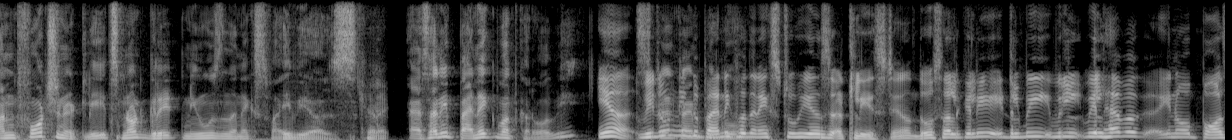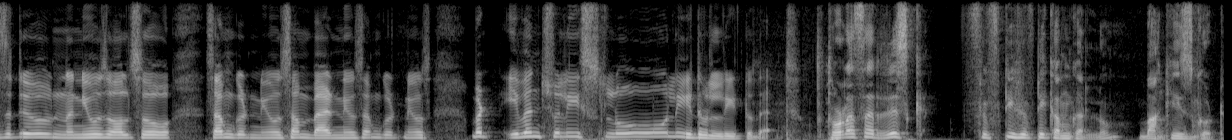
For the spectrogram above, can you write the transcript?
unfortunately it's not great news in the next 5 years correct ऐसा नहीं पैनिक मत करो अभी। या we don't need to panic for the next 2 years the next two years at least you know दो साल के लिए it will be we'll we'll have a you know positive n- news also some good news some bad news some good news but eventually slowly it will lead to that थोड़ा सा रिस्क 50 50 कम कर लो बाकी is good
